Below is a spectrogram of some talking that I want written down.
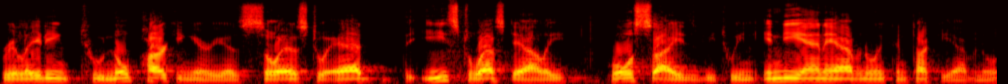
relating to no parking areas so as to add the east-west alley, both sides between Indiana Avenue and Kentucky Avenue,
